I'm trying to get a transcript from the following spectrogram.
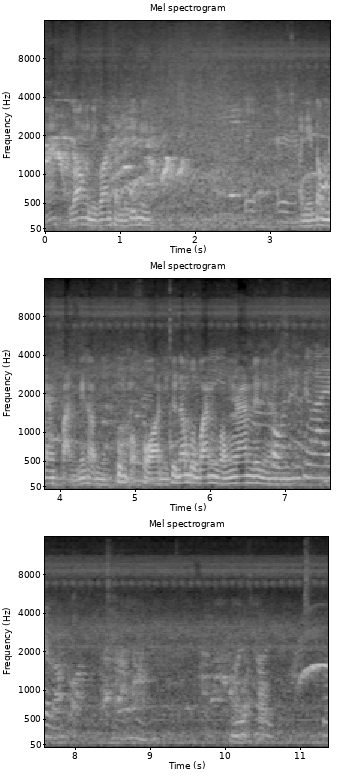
มาลองกันดีก่อนกันไปที่นี่ไปเอออันนี้ต้องแบ่งปั่นนี่ครับนี่พุ่งกับคอนี่คือน้ำเบอร์วันของงานเลยนี่คก่รัอบนไหนเชียงรายอะเหรอไม่ใช่ก็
